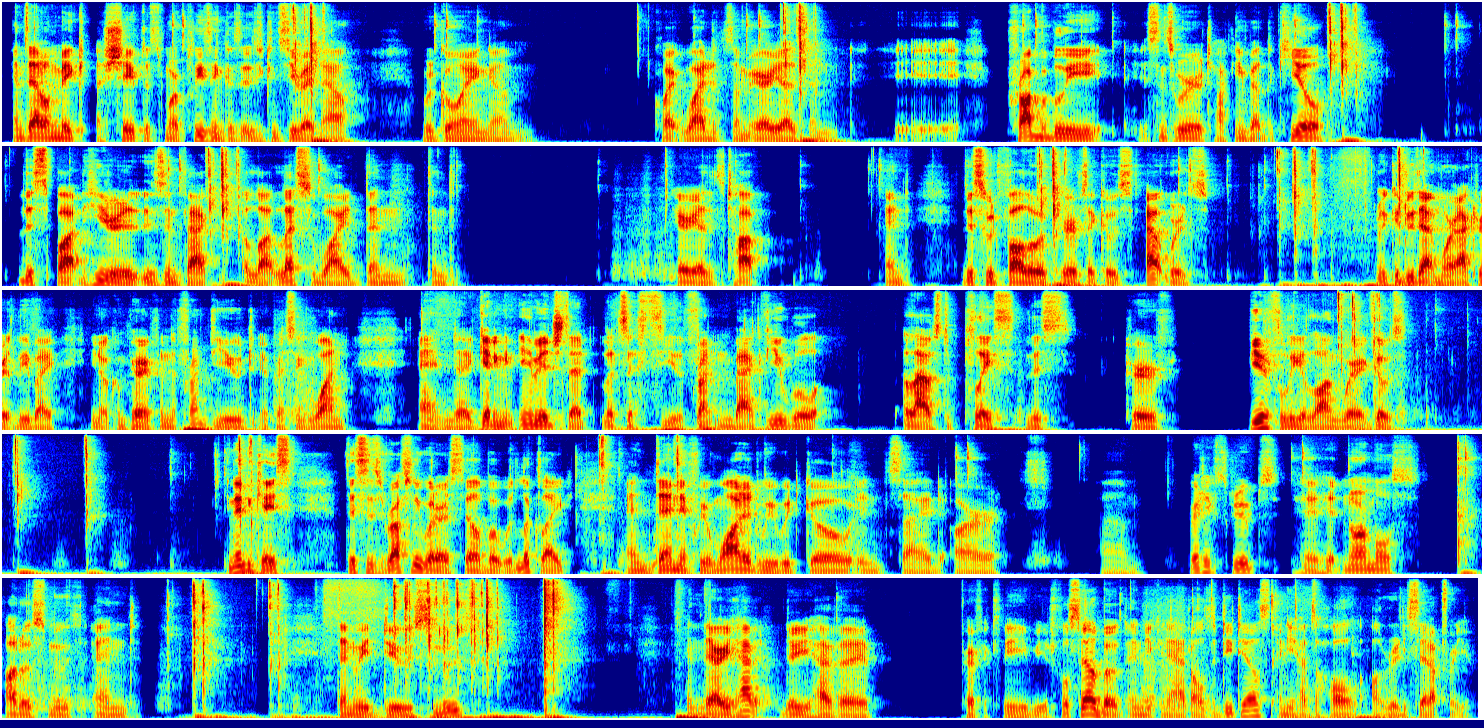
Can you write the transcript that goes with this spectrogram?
and that'll make a shape that's more pleasing, because as you can see right now, we're going um, quite wide in some areas, and probably, since we are talking about the keel, this spot here is in fact a lot less wide than, than the area at the top. And this would follow a curve that goes outwards. We could do that more accurately by, you know, comparing from the front view, pressing one, and uh, getting an image that lets us see the front and back view will allow us to place this curve beautifully along where it goes. In any case, this is roughly what our sailboat would look like. And then if we wanted, we would go inside our um, vertex groups, hit normals, auto smooth, and then we do smooth. And there you have it. There you have a perfectly beautiful sailboat and you can add all the details and you have the hull already set up for you.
